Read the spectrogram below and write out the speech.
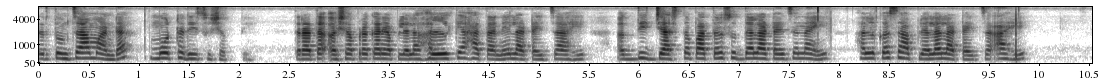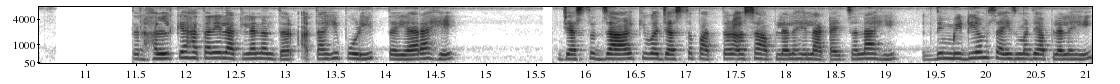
तर तुमचा मांडा मोठा दिसू शकते. तर आता अशा प्रकारे आपल्याला हलक्या हाताने लाटायचं आहे. अगदी जास्त पातळसुद्धा लाटायचं नाही हलकंसं आपल्याला लाटायचं आहे. तर हलक्या हाताने लाटल्यानंतर आता ही पोळी तयार आहे. जास्त जाड किंवा जास्त पातळ असं आपल्याला हे लाटायचं नाही. अगदी मीडियम साईजमध्ये आपल्याला ही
